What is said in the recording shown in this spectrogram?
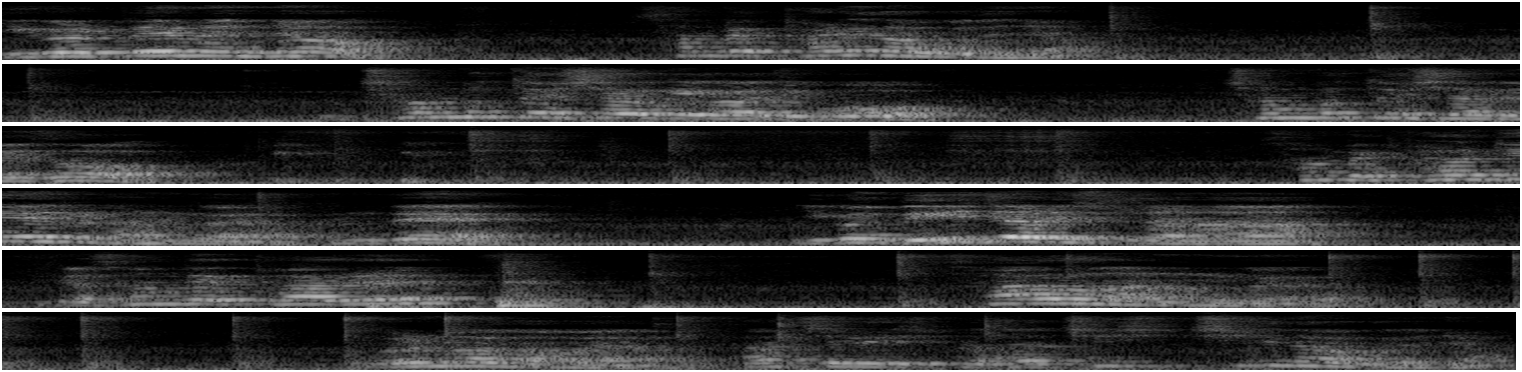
이걸 빼면요. 308이 나오거든요. 1000부터 시작해가지고 1000부터 시작해서 308개를 가는 거야. 근데 이건 네 자릿수잖아. 그러니까 308을 4로 나누는 거예요. 얼마가 나와요? 4, 7, 28, 4, 77이 나오거든요.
